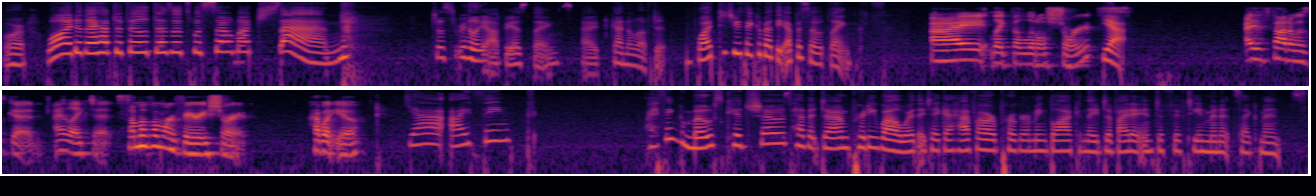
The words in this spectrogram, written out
Or, Why do they have to fill deserts with so much sand? Just really obvious things. I kind of loved it. What did you think about the episode length? I like the little shorts. Yeah. I thought it was good. I liked it. Some of them were very short. How about you? Yeah, I think I think most kids shows have it down pretty well where they take a half hour programming block and they divide it into 15 minute segments.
